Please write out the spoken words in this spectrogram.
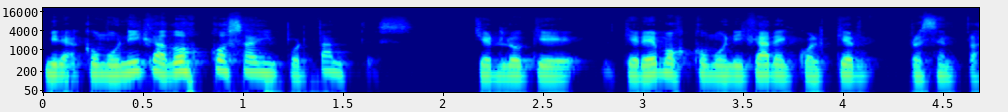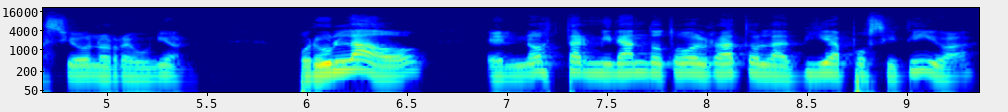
mira, comunica dos cosas importantes, que es lo que queremos comunicar en cualquier presentación o reunión. Por un lado, el no estar mirando todo el rato la diapositiva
